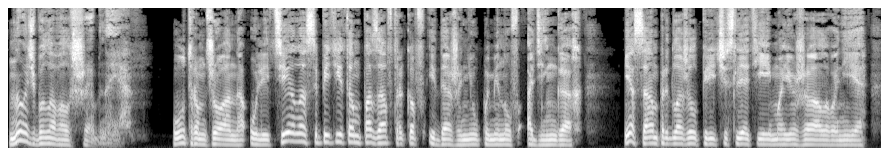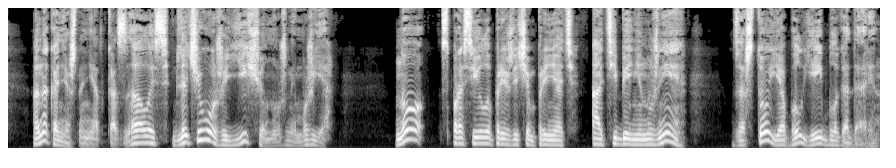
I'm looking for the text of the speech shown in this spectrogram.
Ночь была волшебная. Утром Джоанна улетела с аппетитом позавтракав и даже не упомянув о деньгах. Я сам предложил перечислять ей мое жалование. Она, конечно, не отказалась. Для чего же еще нужны мужья? Но спросила, прежде чем принять «А тебе не нужнее?» За что я был ей благодарен.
